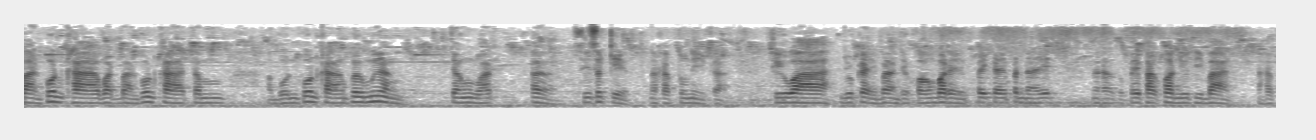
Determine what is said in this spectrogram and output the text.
บ้านพ้นคา วัดบ้านพ้นคาตำบลพ้นคาอำเภอเมืองจังหวัดเออศรีสะเกดนะครับ ตรงนี้ก็ถือว่าอยู่ใกล้บ้านเจ้าของบ่ได้ไปไกลปันใดนะครับก็ไปพักผ่อนอยู่ที่บ้านนะครับ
